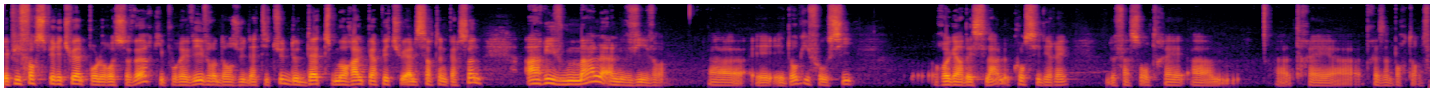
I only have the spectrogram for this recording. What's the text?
Et puis force spirituelle pour le receveur qui pourrait vivre dans une attitude de dette morale perpétuelle. Certaines personnes arrivent mal à le vivre. Euh, et, donc il faut aussi regarder cela, le considérer de façon très, euh, euh, très, très importante.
